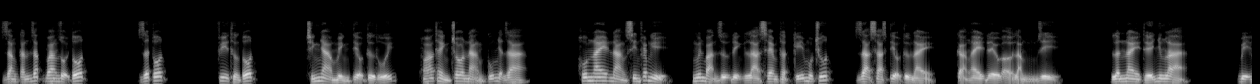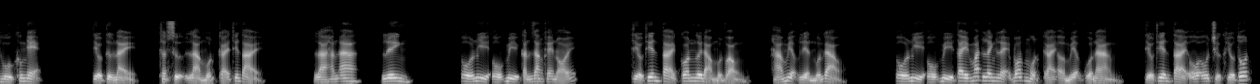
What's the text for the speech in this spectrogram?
răng cắn rắc vang dội tốt. Rất tốt. Phi thường tốt. Chính nhà mình tiểu t túi hóa thành cho nàng cũng nhận ra. Hôm nay nàng xin phép nghỉ, nguyên bản dự định là xem thật kỹ một chút dạ sạt tiểu tử này, cả ngày đều ở làm gì? Lần này thế nhưng là bị hù không nhẹ tiểu tử này thật sự là một cái thiên tài. Là hắn a, linh. Ô nhi ô mi cắn răng khe nói. Tiểu thiên tài con ngươi đảo một vòng, há miệng liền muốn đảo ô nhi ô mi tay mắt lanh lẹ bóp một cái ở miệng của nàng. Tiểu thiên tài ô ô trực khiếu tốt,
